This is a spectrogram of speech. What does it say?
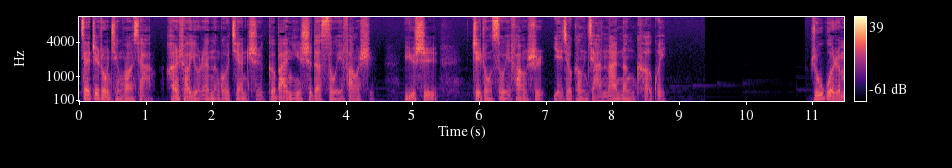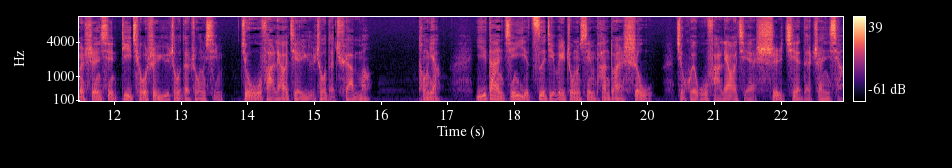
在这种情况下，很少有人能够坚持哥白尼式的思维方式，于是这种思维方式也就更加难能可贵。如果人们深信地球是宇宙的中心，就无法了解宇宙的全貌。同样，一旦仅以自己为中心判断事物，就会无法了解世界的真相。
